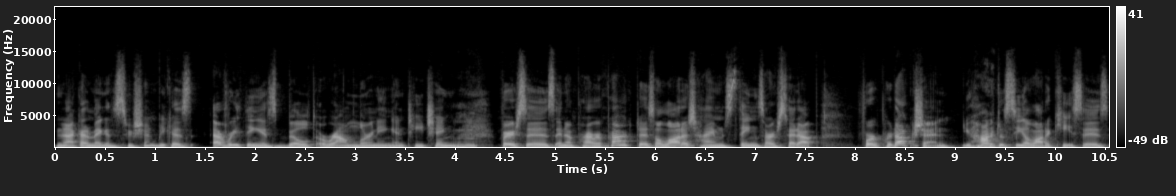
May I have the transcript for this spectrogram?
in an academic institution because everything is built around learning and teaching. Mm-hmm. Versus in a private practice, a lot of times things are set up for production. You have right. to see a lot of cases.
